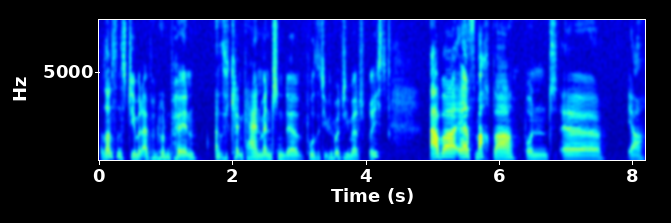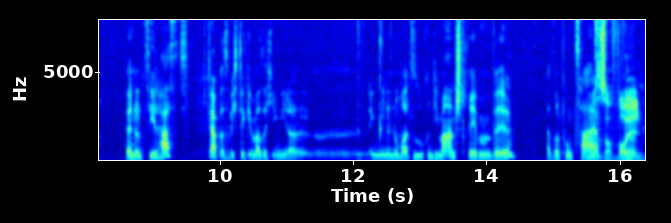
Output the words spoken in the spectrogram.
ansonsten ist GMAT einfach nur ein Pain. Also ich kenne keinen Menschen, der positiv über GMAT spricht. Aber er ist machbar und äh, ja, wenn du ein Ziel hast, ich glaube, es ist wichtig, immer sich irgendwie eine, irgendwie eine Nummer zu suchen, die man anstreben will. Also eine Punktzahl. Du musst es auch wollen.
